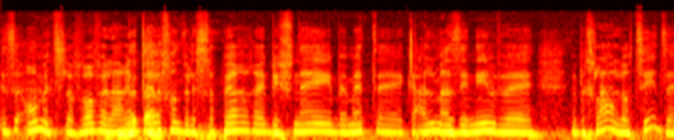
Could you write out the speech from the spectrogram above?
איזה אומץ לבוא ולהרים בטח. טלפון ולספר אה, בפני באמת אה, קהל מאזינים, ו... ובכלל, להוציא את זה.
